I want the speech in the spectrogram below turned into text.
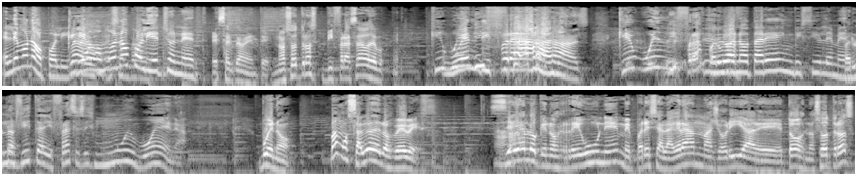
El de Monopoly, Claro, digamos Monopoly hecho net. Exactamente. Nosotros disfrazados de... ¡Qué Buen disfraz! ¡Qué buen disfraz para Lo una, anotaré invisiblemente. para una fiesta de disfraces! Es muy buena. Bueno, vamos a hablar de los bebés. Si hay algo que nos reúne, me parece a la gran mayoría de todos nosotros,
